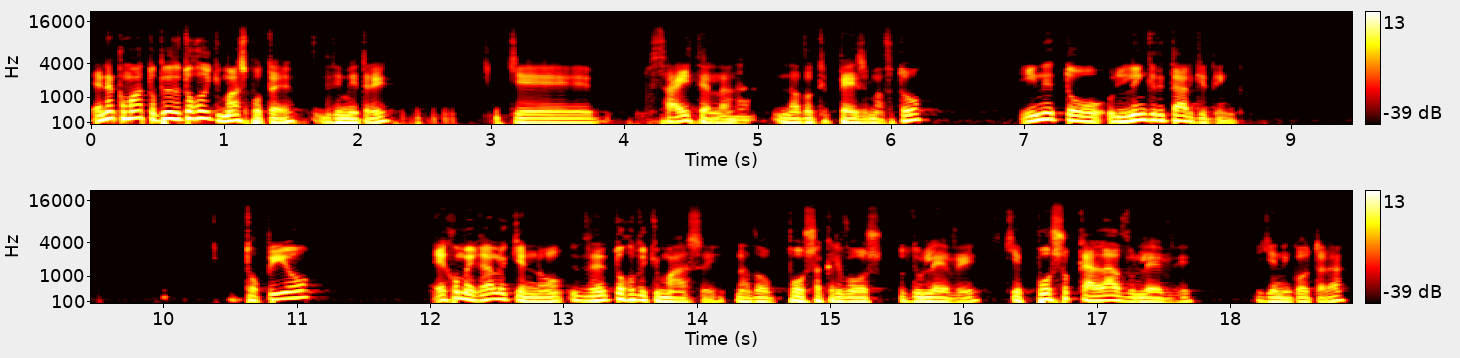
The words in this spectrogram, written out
Ένα κομμάτι το οποίο δεν το έχω δοκιμάσει ποτέ, Δημήτρη, και θα ήθελα ναι. να δω τι παίζει με αυτό, είναι το link retargeting. Το οποίο έχω μεγάλο κενό, δεν το έχω δοκιμάσει να δω πώς ακριβώς δουλεύει και πόσο καλά δουλεύει γενικότερα.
